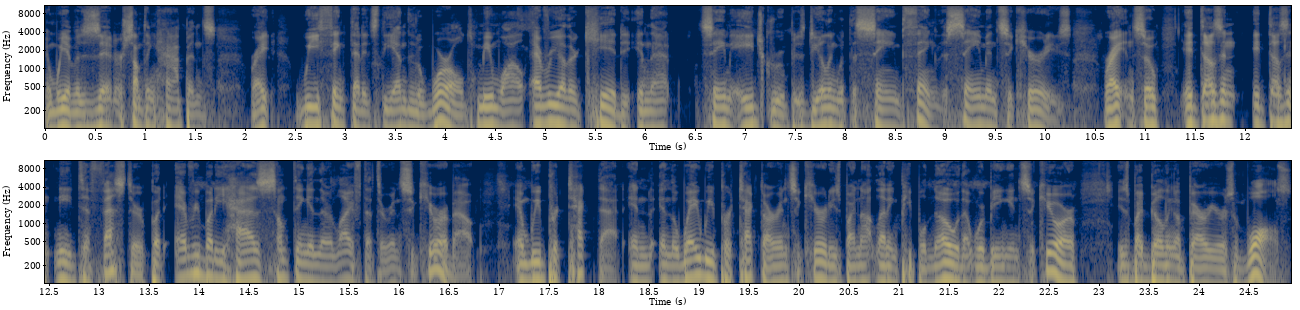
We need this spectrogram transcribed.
and we have a zit or something happens, right? We think that it's the end of the world. Meanwhile, every other kid in that same age group is dealing with the same thing, the same insecurities, right? And so it doesn't it doesn't need to fester, but everybody has something in their life that they're insecure about, and we protect that. And and the way we protect our insecurities by not letting people know that we're being insecure is by building up barriers of walls.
